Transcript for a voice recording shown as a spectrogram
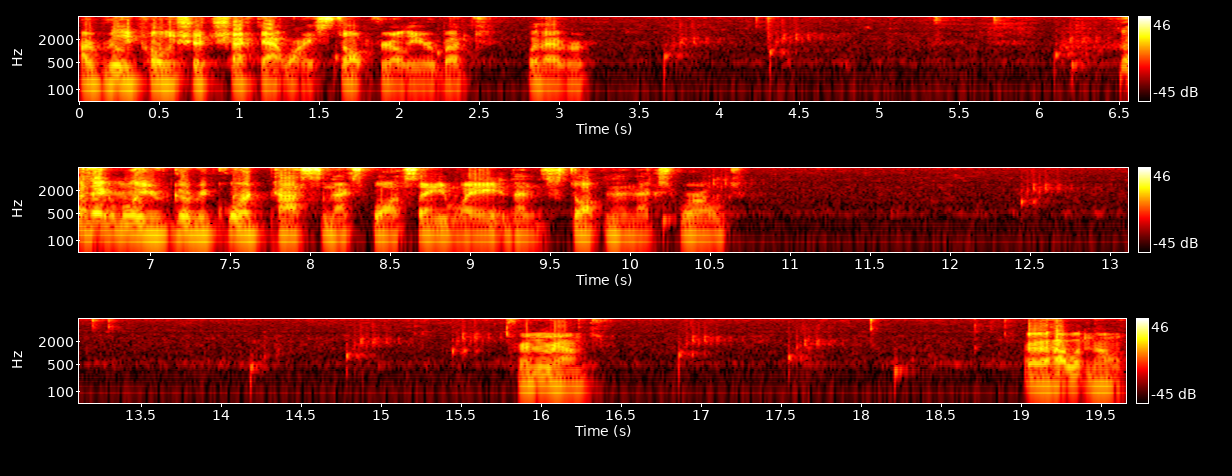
I really probably should check that when I stopped earlier, but whatever. I think I'm only going to record past the next boss anyway, and then stop in the next world. Turn around. Uh, how about no?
